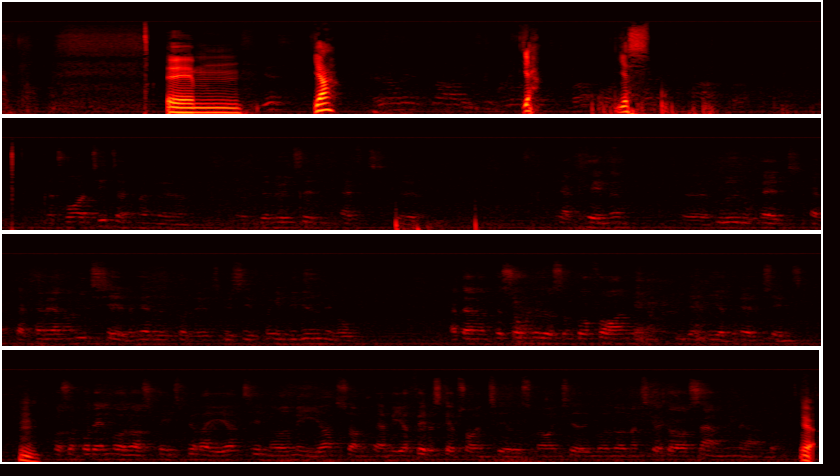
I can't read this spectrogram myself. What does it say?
Øhm, ja. Ja. Yes. Skal gøre sammen med andre. Ja.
